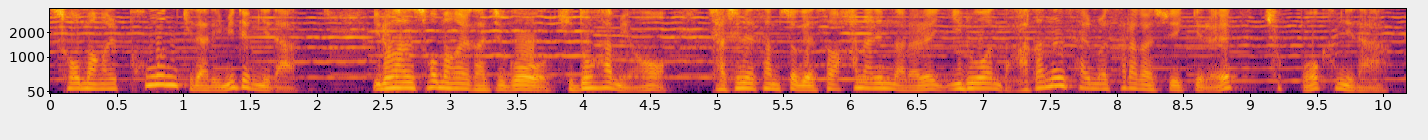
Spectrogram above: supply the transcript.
소망을 품은 기다림이 됩니다. 이러한 소망을 가지고 기도하며 자신의 삶 속에서 하나님 나라를 이루어 나가는 삶을 살아갈 수 있기를 축복합니다.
